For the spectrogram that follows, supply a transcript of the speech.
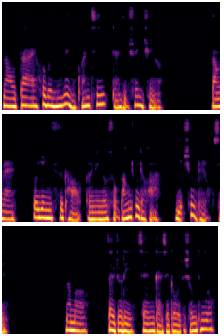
脑袋会不会宁愿你关机，赶紧睡去呢？当然，若愿意思考而能有所帮助的话，也是我的荣幸。那么，在这里先感谢各位的收听喽。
